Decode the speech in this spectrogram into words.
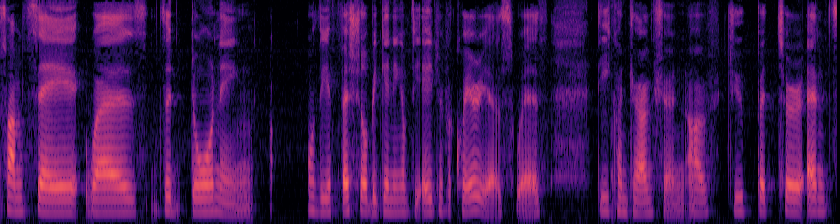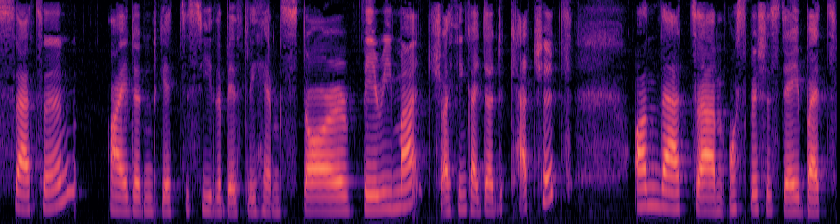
some say was the dawning or the official beginning of the age of Aquarius with the conjunction of Jupiter and Saturn. I didn't get to see the Bethlehem star very much. I think I did catch it on that um, auspicious day, but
